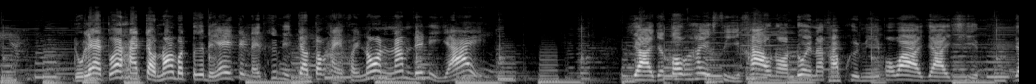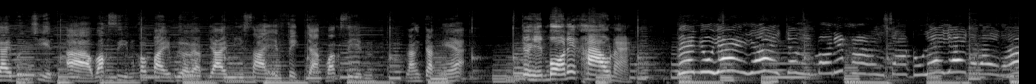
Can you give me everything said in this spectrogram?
อีหยังดูแลตัวหาเจ้านอนบ่ตื่นเดี๋ยวไอ้จังไหนขึ้นนี่เจ้าต้องให้ข่อยนอนน้ำได้นี่ยาย ยายจะต้องให้สีข้าวนอนด้วยนะครับ คืนนี้เพราะว่ายายฉีด ยายเพิ่งฉีดอ่าวัคซีนเข้าไปเผื่อแบบยายมี side effect จากวัคซีน หลังจากเนี้ยจะเห็นบอได้ข่าวน่ะแม่นอยู่ยายยายเจ้าเห็นบ่ได้ข่าวฝากดูแลยายก็ได้นะ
